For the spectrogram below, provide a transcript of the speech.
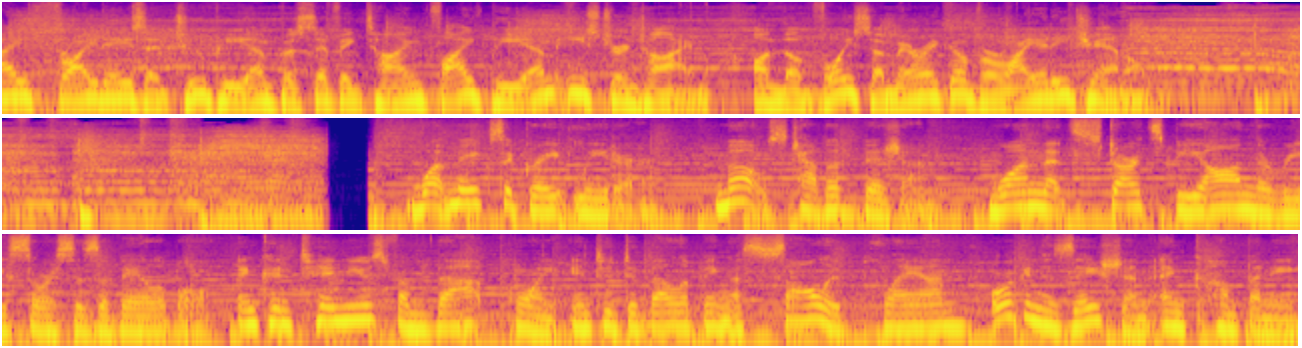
live Fridays at 2 p.m. Pacific Time, 5 p.m. Eastern Time on the Voice America Variety Channel. What makes a great leader? Most have a vision, one that starts beyond the resources available and continues from that point into developing a solid plan, organization, and company.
